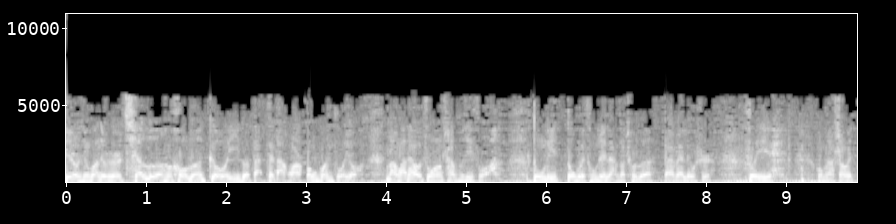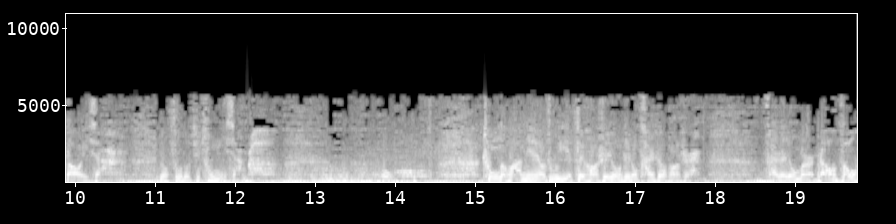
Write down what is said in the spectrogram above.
这种情况就是前轮和后轮各有一个在在打滑，甭管左右，哪怕它有中央差速器锁，动力都会从这两个车轮白白流失。所以我们要稍微倒一下，用速度去冲一下。哦，冲的话你也要注意，最好是用这种弹射方式，踩着油门然后走。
